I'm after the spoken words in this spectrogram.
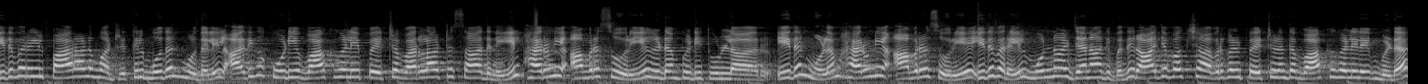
இதுவரையில் பாராளுமன்றத்தில் முதல் முதலில் அதிக கூடிய வாக்குகளை பெற்ற வரலாற்று சாதனையில் ஹருணி அமரசூரிய இடம் பிடித்துள்ளார். இதன் மூலம் ஹருணி அமரசூரிய இதுவரையில் முன்னாள் ஜனாதிபதி ராஜபக்ஷ அவர்கள் பெற்றிருந்த வாக்குகளை விட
